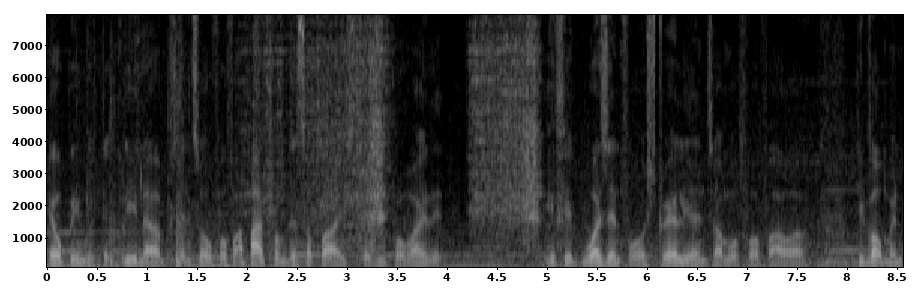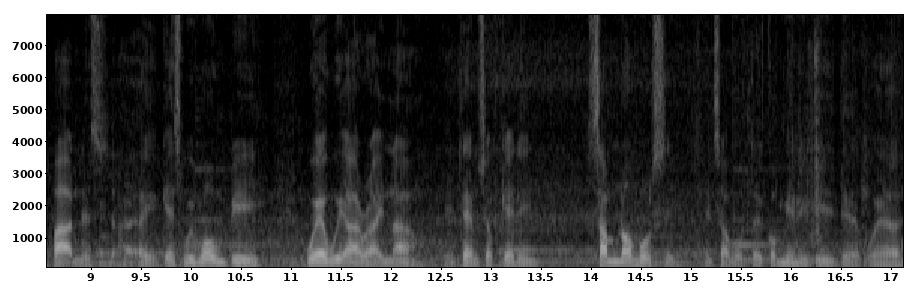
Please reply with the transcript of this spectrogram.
helping with the cleanups and so forth, apart from the supplies that you provided. If it wasn't for Australia and some of, of our development partners, I, I guess we won't be where we are right now in terms of getting some normalcy in some of the communities that were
